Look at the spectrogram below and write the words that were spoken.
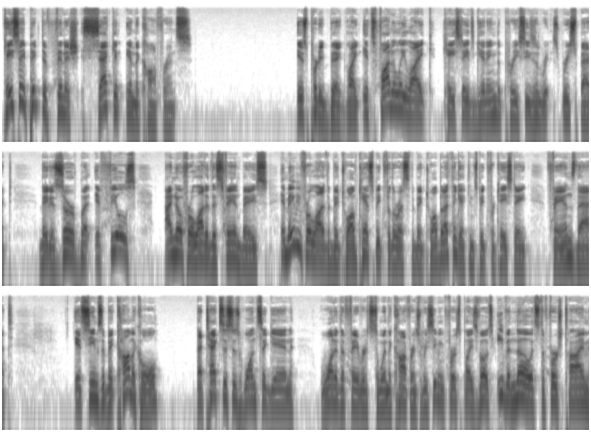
K State picked to finish second in the conference is pretty big. Like it's finally like K State's getting the preseason re- respect they deserve, but it feels. I know for a lot of this fan base, and maybe for a lot of the Big 12, can't speak for the rest of the Big 12, but I think I can speak for K State fans that it seems a bit comical that Texas is once again one of the favorites to win the conference, receiving first place votes, even though it's the first time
